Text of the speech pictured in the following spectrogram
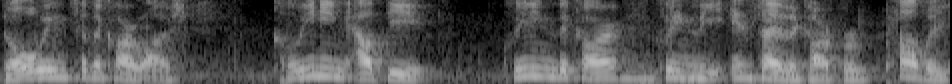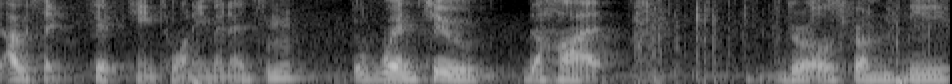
going to the car wash, cleaning out the cleaning the car, cleaning the inside of the car for probably I would say 15 20 minutes. Mm-hmm. When two the hot girls from the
